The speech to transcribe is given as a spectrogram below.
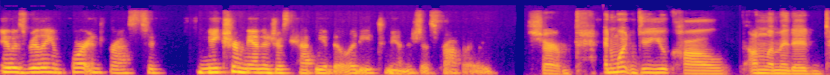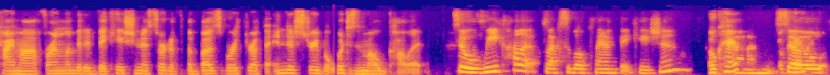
it was really important for us to make sure managers had the ability to manage this properly. Sure. And what do you call unlimited time off or unlimited vacation is sort of the buzzword throughout the industry, but what does Moog call it? So we call it flexible planned vacation. Okay. Um, okay. So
